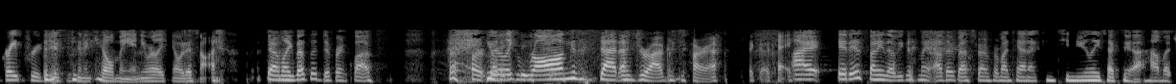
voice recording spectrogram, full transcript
grapefruit juice, is going to kill me," and you were like, "No, it is not." yeah i'm like that's a different class Heart You were like, "Wrong set of drugs, Tara." Like, okay. I it is funny though because my other best friend from Montana continually texts me about how much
